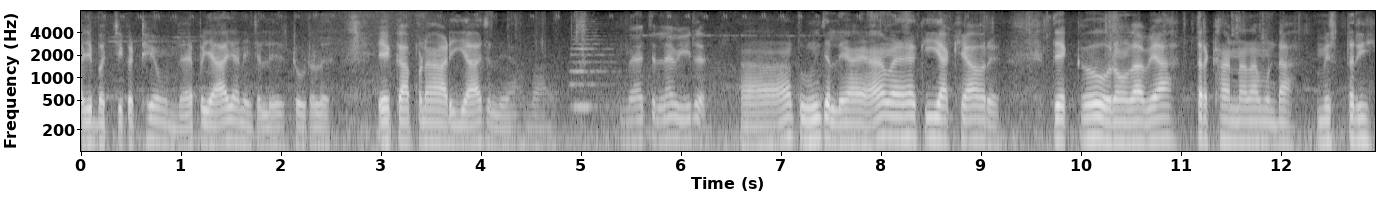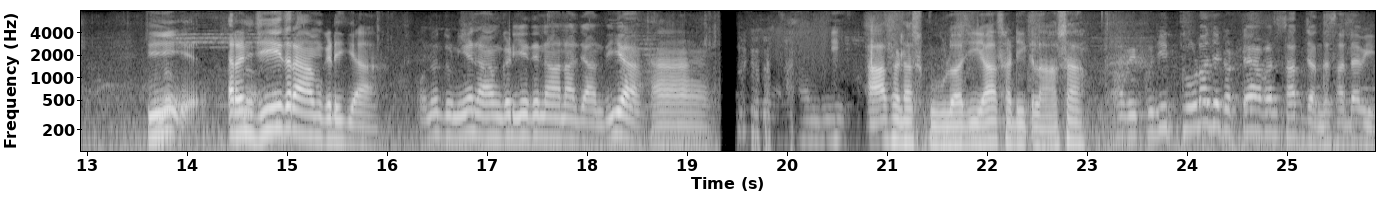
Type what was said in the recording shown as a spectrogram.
ਅਜੇ ਬੱਚੇ ਇਕੱਠੇ ਹੁੰਦੇ ਆ 50 ਜਾਣੇ ਚੱਲੇ ਟੋਟਲ ਇੱਕ ਆਪਣਾ ਆੜੀ ਆ ਚੱਲਿਆ ਨਾਲ ਮੈਂ ਚੱਲਿਆ ਵੀਰ। ਹਾਂ ਤੂੰ ਹੀ ਚੱਲਿਆ ਆ। ਮੈਂ ਕੀ ਆਖਿਆ ਹੋਰ? ਤੇ ਇੱਕ ਹੋਰ ਆਉਂਦਾ ਵਿਆਹ ਤਰਖਾਨਾ ਦਾ ਮੁੰਡਾ ਮਿਸਤਰੀ। ਕੀ? ਰਣਜੀਤ ਰਾਮਗੜੀਆ। ਉਹਨੂੰ ਦੁਨੀਆ ਰਾਮਗੜੀਏ ਦੇ ਨਾਂ ਨਾਲ ਜਾਣਦੀ ਆ। ਹਾਂ। ਆ ਸਾਡਾ ਸਕੂਲ ਆ ਜੀ ਆ ਸਾਡੀ ਕਲਾਸ ਆ। ਆ ਵੇਖੋ ਜੀ ਥੋੜਾ ਜਿਹਾ ਟੁੱਟਿਆ ਪਰ ਸੱਜ ਜਾਂਦਾ ਸਾਡਾ ਵੀ।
